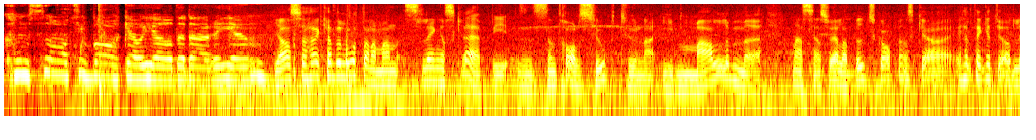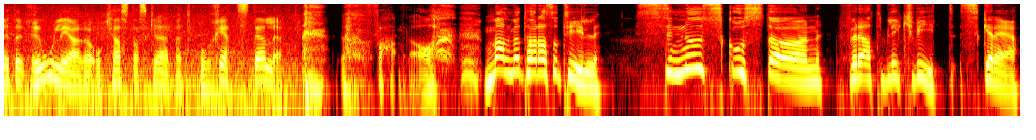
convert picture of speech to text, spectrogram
Kom snart tillbaka och gör det där igen. Ja, så här kan det låta när man slänger skräp i en central soptunna i Malmö. De här sensuella budskapen ska helt enkelt göra det lite roligare och kasta skräpet på rätt ställe. Fan. Ja. Malmö tar alltså till snusk och stön för att bli kvitt skräp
